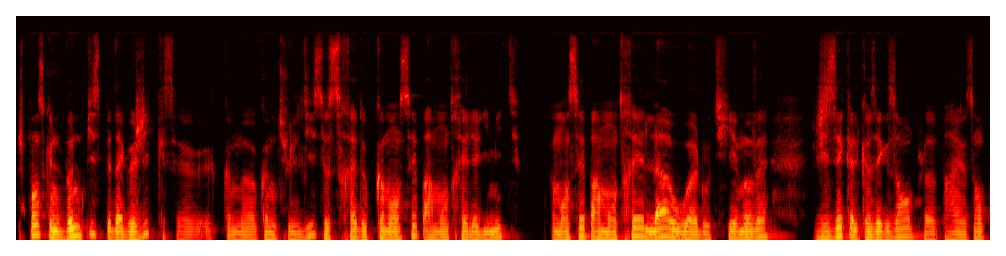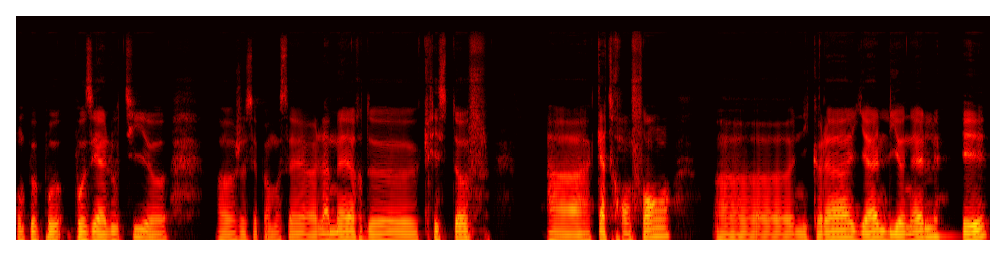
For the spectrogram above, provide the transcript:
Je pense qu'une bonne piste pédagogique, comme, euh, comme tu le dis, ce serait de commencer par montrer les limites, commencer par montrer là où euh, l'outil est mauvais. Je disais quelques exemples. Par exemple, on peut poser à l'outil, je euh, je sais pas moi, c'est la mère de Christophe a quatre enfants, Nicolas, Yann, Lionel et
